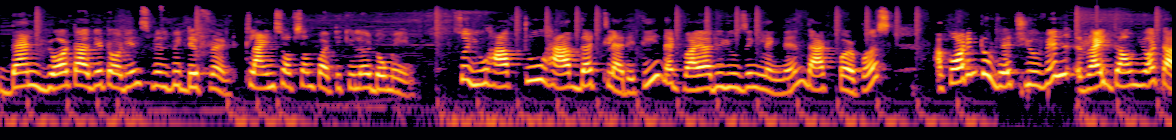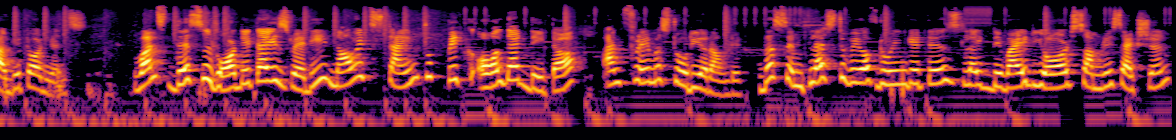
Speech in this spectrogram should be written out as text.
then your target audience will be different, clients of some particular domain. So you have to have that clarity that why are you using LinkedIn, that purpose, according to which you will write down your target audience. Once this raw data is ready, now it's time to pick all that data and frame a story around it. The simplest way of doing it is like divide your summary section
